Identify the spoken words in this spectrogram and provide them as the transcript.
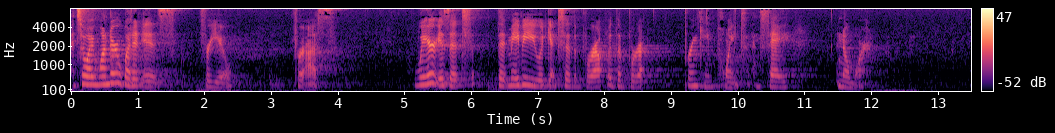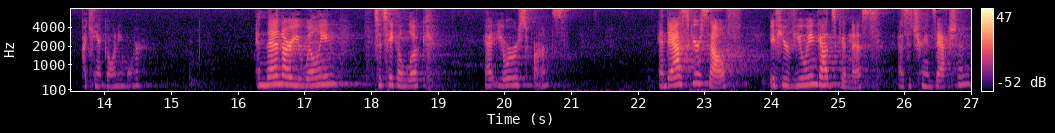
And so I wonder what it is for you, for us. Where is it that maybe you would get to the, br- the br- brinking point and say, no more? I can't go anymore. And then are you willing to take a look at your response and ask yourself if you're viewing God's goodness as a transaction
